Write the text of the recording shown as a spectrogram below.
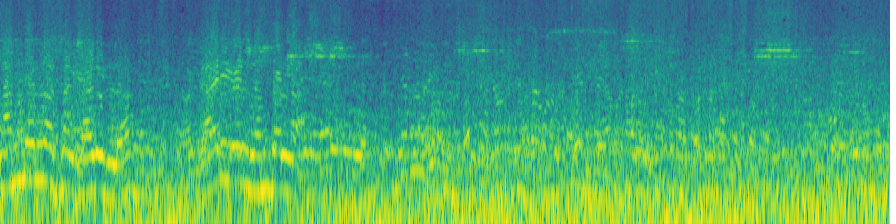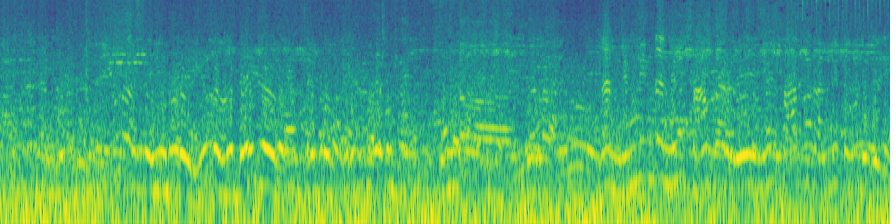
ನಮ್ದಲ್ಲ ಸರ್ ಗಾಡಿಗಳು. ಗಾಡಿಗಳು ನಮ್ದಲ್ಲ. ನಾನು ನಿಮ್ಮಿಂದ ನಿಮ್ ಸಾಂಬಾರ್ ರೀ ನಿಮ್ ಸಾಂಬಾರ್ ಅಂಗಡಿ ತಗೊಂಡಿದ್ದೀರಿ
